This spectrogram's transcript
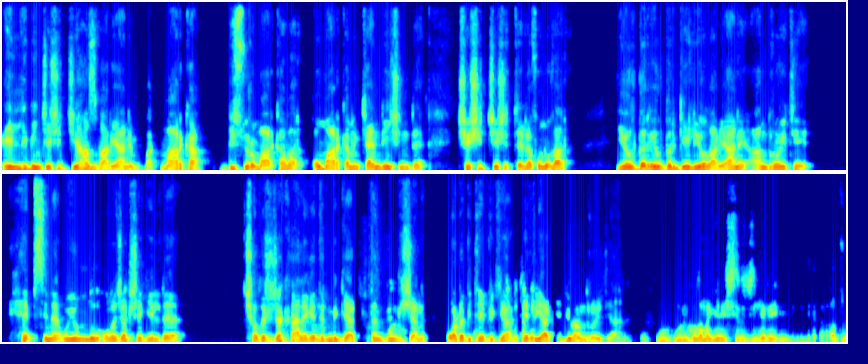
50 bin çeşit cihaz var. Yani bak marka bir sürü marka var. O markanın kendi içinde çeşit çeşit telefonu var. Yıldır yıldır geliyorlar. Yani Android'i hepsine uyumlu olacak şekilde çalışacak hale getirmek gerçekten büyük iş. Yani orada bir tebrik, Tabii, tabii. tebrik hak ediyor Android yani. U- uygulama geliştiricileri adı,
